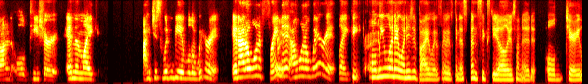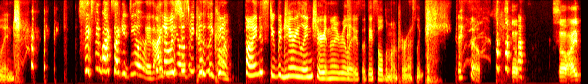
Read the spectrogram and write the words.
on an old t-shirt and then like I just wouldn't be able to wear it. and I don't want to frame right. it. I want to wear it. Like the right. only one I wanted to buy was I was gonna spend sixty dollars on an old Jerry Lynch. Sixty bucks I could deal with. I that was just because I couldn't find a stupid Jerry Lynn shirt, and then I realized that they sold them on Pro Wrestling. so. so, so I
